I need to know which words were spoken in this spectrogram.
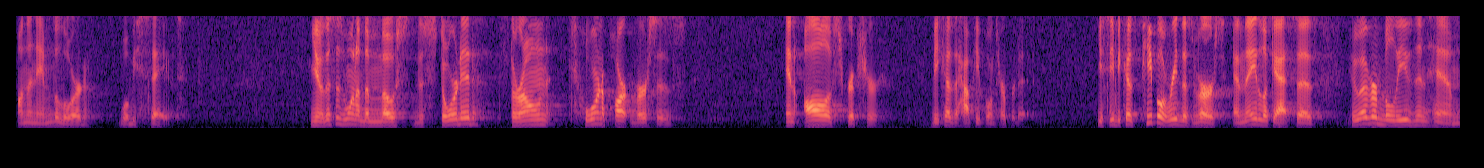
on the name of the Lord will be saved. You know, this is one of the most distorted, thrown, torn apart verses in all of Scripture because of how people interpret it. You see, because people read this verse and they look at says, Whoever believes in him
